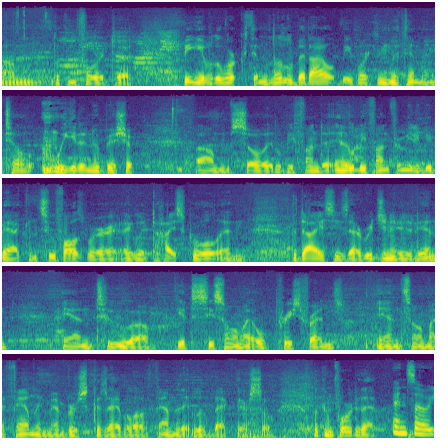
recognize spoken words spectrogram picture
Um, looking forward to being able to work with him a little bit. I'll be working with him until we get a new bishop. Um, so it'll be fun to, and it'll be fun for me to be back in Sioux Falls, where I went to high school and the diocese I originated in, and to uh, get to see some of my old priest friends and some of my family members because I have a lot of family that live back there. So looking forward to that. And so,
